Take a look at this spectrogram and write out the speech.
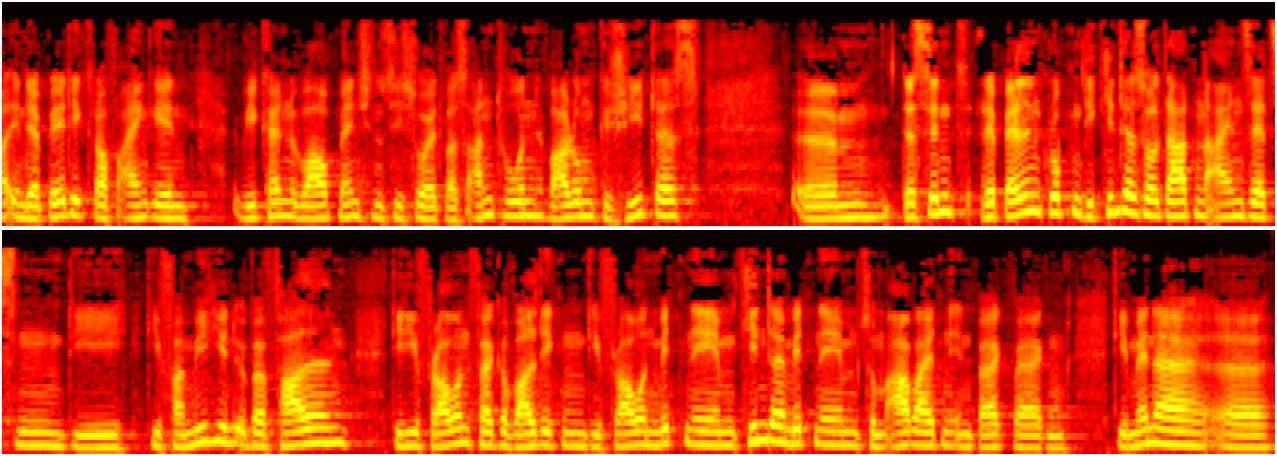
äh, in der Predigt darauf eingehen, wie können überhaupt Menschen sich so etwas antun? Warum geschieht das? Ähm, das sind Rebellengruppen, die Kindersoldaten einsetzen, die die Familien überfallen, die die Frauen vergewaltigen, die Frauen mitnehmen, Kinder mitnehmen zum Arbeiten in Bergwerken, die Männer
